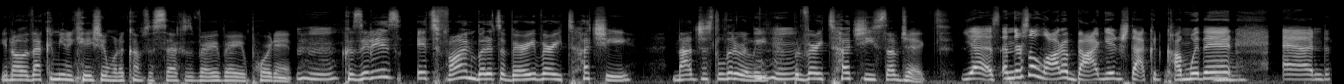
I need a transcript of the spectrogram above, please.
you know, that communication when it comes to sex is very, very important Mm-hmm. because is it's fun, but it's a very, very touchy, not just literally, Mm-hmm. but very touchy subject. Yes, and there's a lot of baggage that could come with it. Mm-hmm. And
